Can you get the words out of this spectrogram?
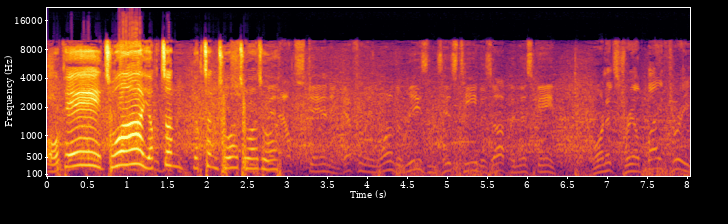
오케이 좋아 역전 역전 좋아 좋아 좋아 Been outstanding. Definitely one of the reasons his team is up in this game. Hornets trail by three.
